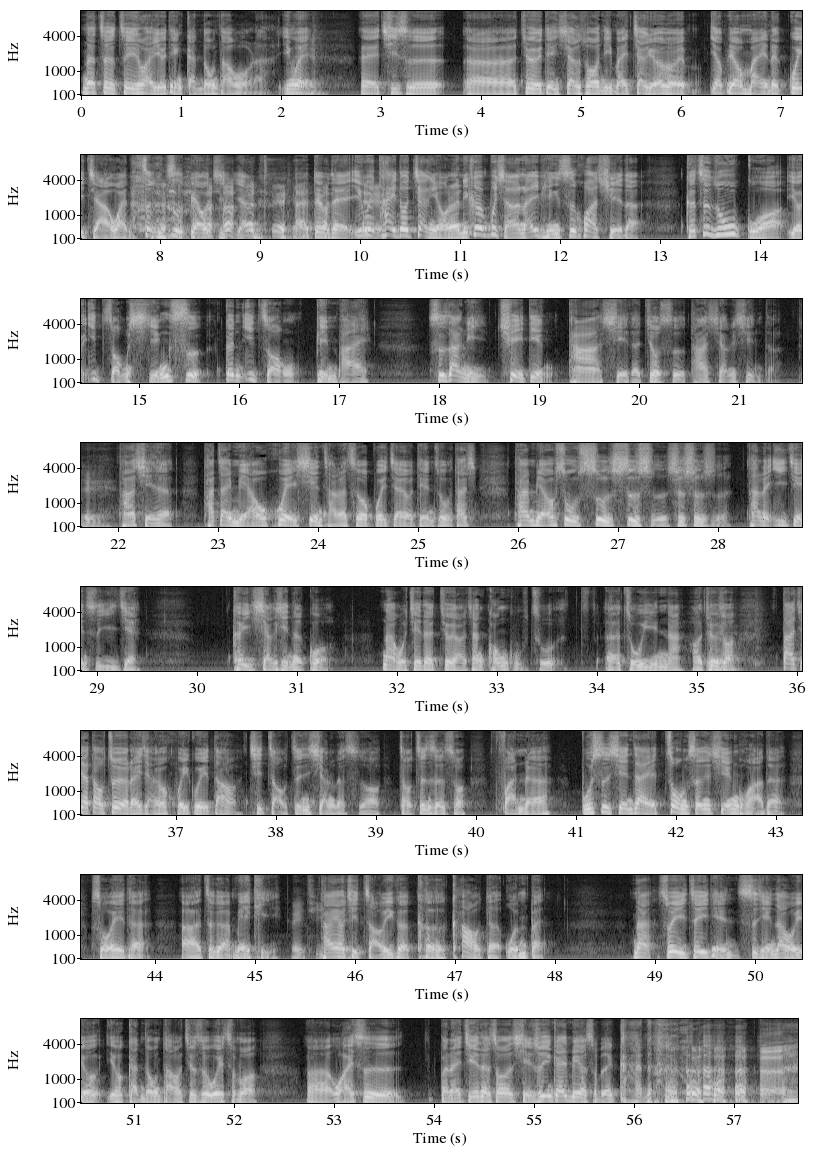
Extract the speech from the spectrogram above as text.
那这这句话有点感动到我了，因为呃，其实呃，就有点像说你买酱油要不要要不要买那个龟甲万政治标记一样，对不对？因为太多酱油了，你根本不晓得哪一瓶是化学的。可是如果有一种形式跟一种品牌。是让你确定他写的就是他相信的，对，他写的，他在描绘现场的时候不会加有添醋，他他描述是事实是事实，他的意见是意见，可以相信得过。那我觉得就好像空谷足呃足音呐，哦，就是说大家到最后来讲要回归到去找真相的时候，找真实的时候，反而不是现在众生喧哗的所谓的。啊、呃，这个媒体，媒体，他要去找一个可靠的文本。那所以这一点事情让我有有感动到，就是为什么？呃，我还是本来觉得说写书应该没有什么人看的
